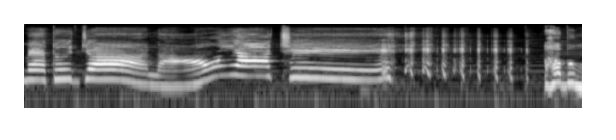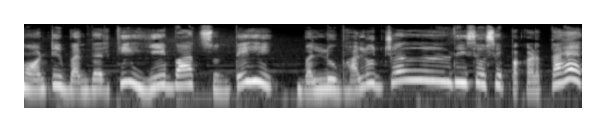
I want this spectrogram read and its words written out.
मैं तो जा यहाँ से अब मोंटी बंदर की ये बात सुनते ही बल्लू भालू जल्दी से उसे पकड़ता है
